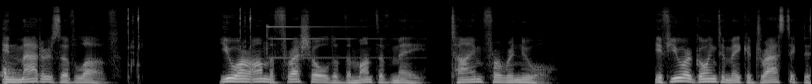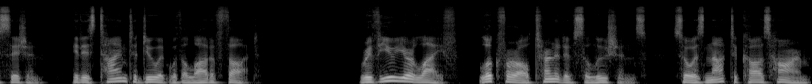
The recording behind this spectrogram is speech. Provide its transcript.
In matters of love. You are on the threshold of the month of May, time for renewal. If you are going to make a drastic decision, it is time to do it with a lot of thought. Review your life, look for alternative solutions, so as not to cause harm,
